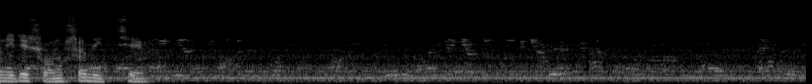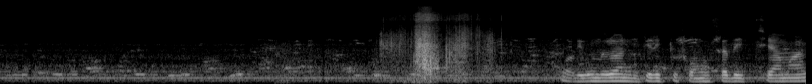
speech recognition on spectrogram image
নেটের সমস্যা দিচ্ছে। বন্ধুরা নেটের একটু সমস্যা দিচ্ছে আমার।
